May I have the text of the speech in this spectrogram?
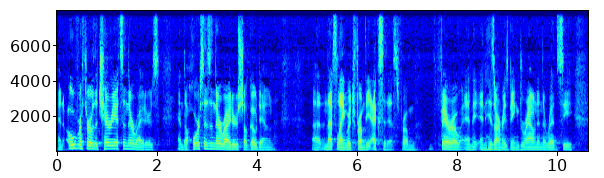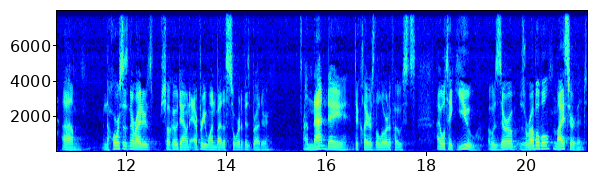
and overthrow the chariots and their riders, and the horses and their riders shall go down. Uh, and that's language from the Exodus, from Pharaoh and, and his armies being drowned in the Red Sea. Um, and the horses and their riders shall go down, every one by the sword of his brother. On that day, declares the Lord of hosts, I will take you, O Zerubbabel, my servant,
